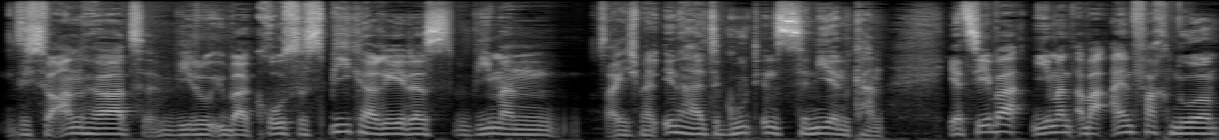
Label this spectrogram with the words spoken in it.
sich so anhört, wie du über große Speaker redest, wie man, sage ich mal, Inhalte gut inszenieren kann. Jetzt jemand aber einfach nur,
